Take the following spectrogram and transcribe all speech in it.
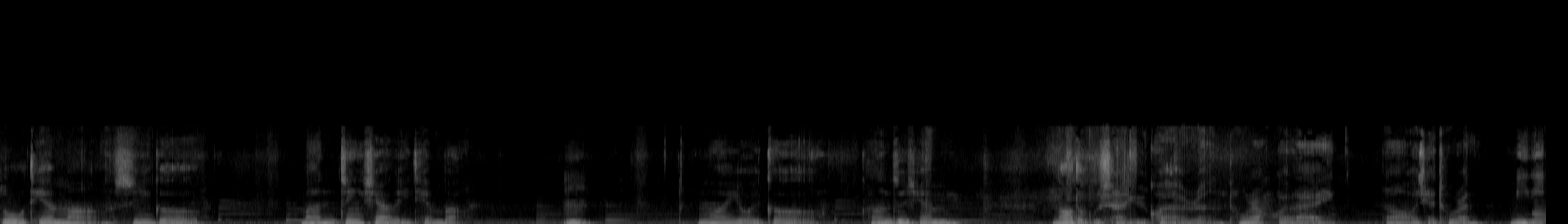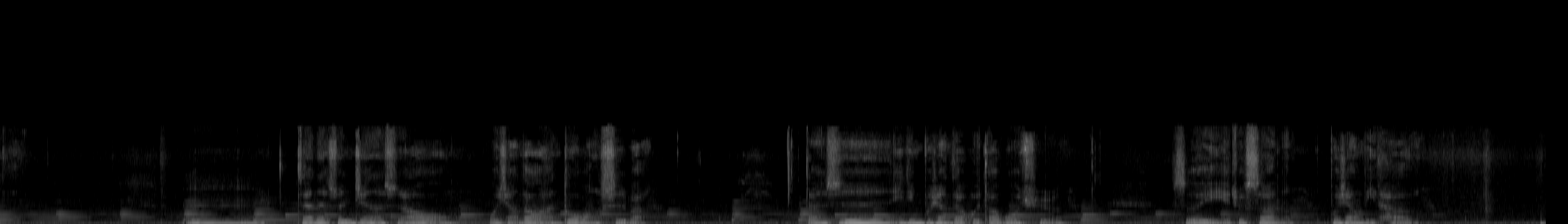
昨天嘛是一个蛮惊吓的一天吧。嗯。因为有一个可能之前闹得不是很愉快的人突然回来然后而且突然迷你嗯在那瞬间的时候我想到了很多往事吧。但是已经不想再回到过去了所以也就算了不想理他了。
